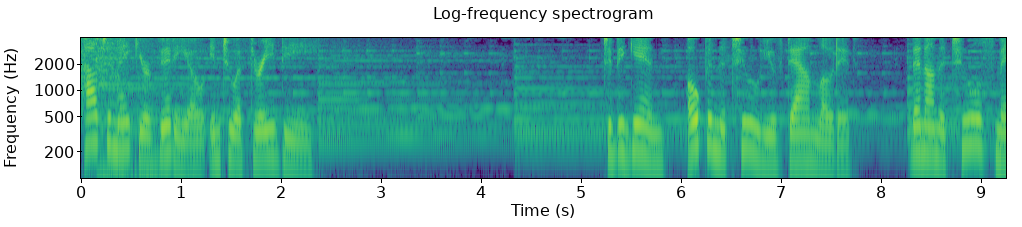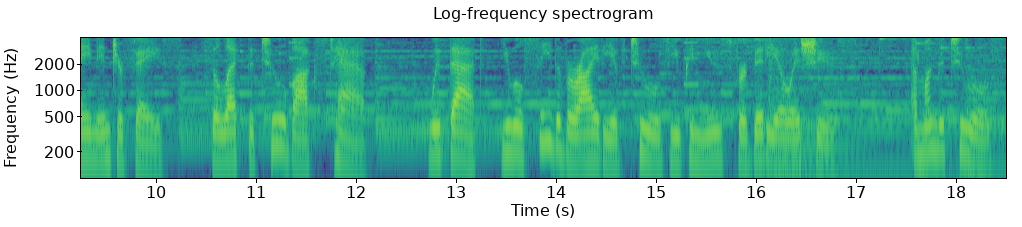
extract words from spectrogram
how to make your video into a 3D. To begin, open the tool you've downloaded. Then on the tool's main interface, select the Toolbox tab. With that, you will see the variety of tools you can use for video issues. Among the tools,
